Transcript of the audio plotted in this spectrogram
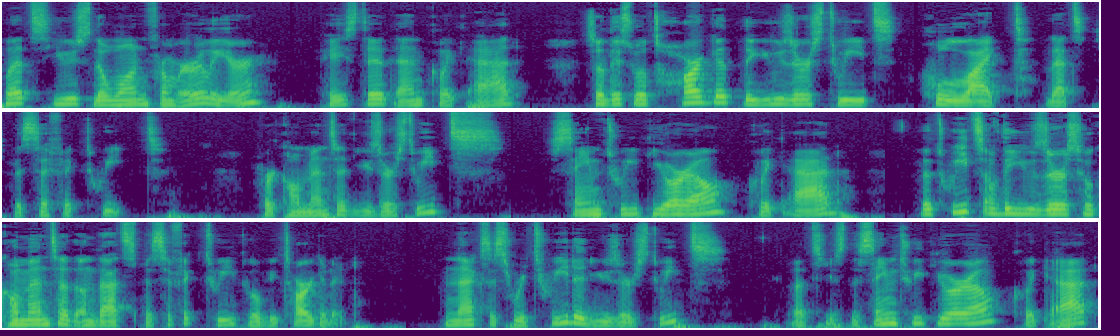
Let's use the one from earlier, paste it and click add. So this will target the user's tweets who liked that specific tweet. For commented users tweets, same tweet URL, click add. The tweets of the users who commented on that specific tweet will be targeted. Next is retweeted users' tweets. Let's use the same tweet URL, click add.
